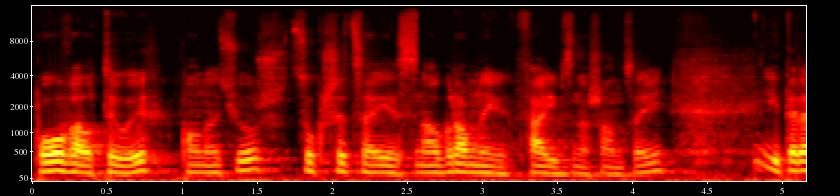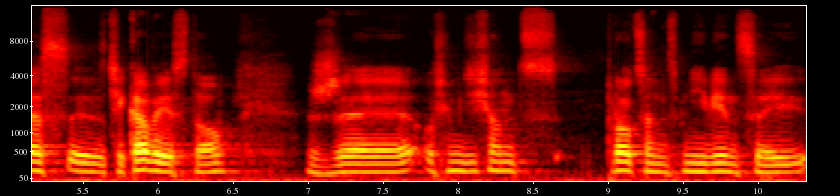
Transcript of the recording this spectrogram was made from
połowa otyłych ponoć już, cukrzyca jest na ogromnej fali wznoszącej. I teraz y, ciekawe jest to, że 80% mniej więcej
